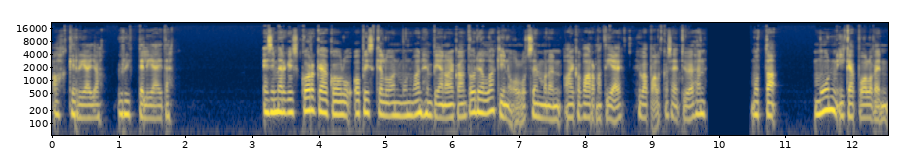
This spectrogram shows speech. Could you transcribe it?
ahkeria ja yrittelijäitä. Esimerkiksi korkeakouluopiskelu on mun vanhempien aikaan todellakin ollut semmoinen aika varma tie hyväpalkkaiseen työhön. Mutta mun ikäpolven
